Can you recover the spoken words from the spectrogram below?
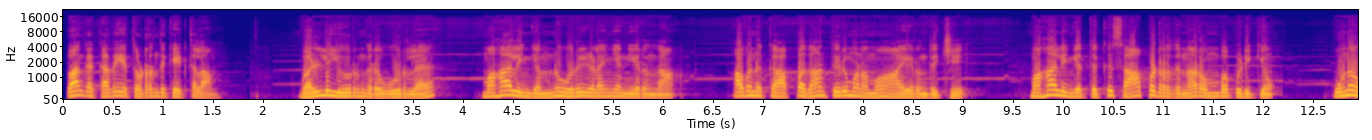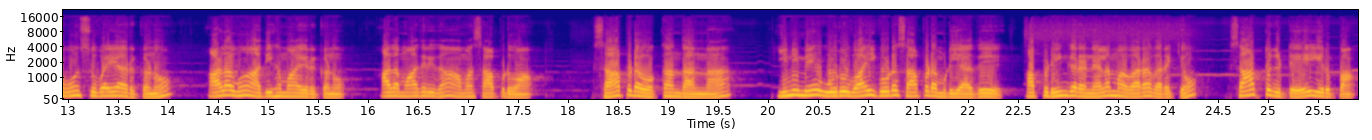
வாங்க கதையை தொடர்ந்து கேட்கலாம். வள்ளியூருங்கிற ஊர்ல மகாலிங்கம்னு ஒரு இளைஞன் இருந்தான். அவனுக்கு அப்பதான் திருமணமும் ஆயிருந்துச்சு. மகாலிங்கத்துக்கு சாப்பிட்றதுனா ரொம்ப பிடிக்கும். உணவும் சுவையாக இருக்கணும் அளவும் அதிகமாக இருக்கணும். அதை மாதிரி தான் அவன் சாப்பிடுவான். சாப்பிட உக்காந்தான்னா இனிமே ஒரு வாய் கூட சாப்பிட முடியாது அப்படிங்கிற நிலைமை வர வரைக்கும் சாப்பிட்டுக்கிட்டே இருப்பான்.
